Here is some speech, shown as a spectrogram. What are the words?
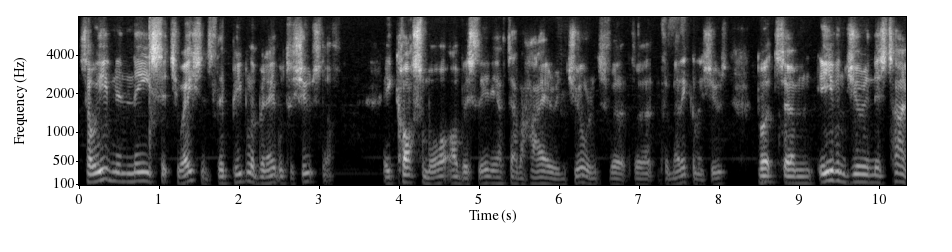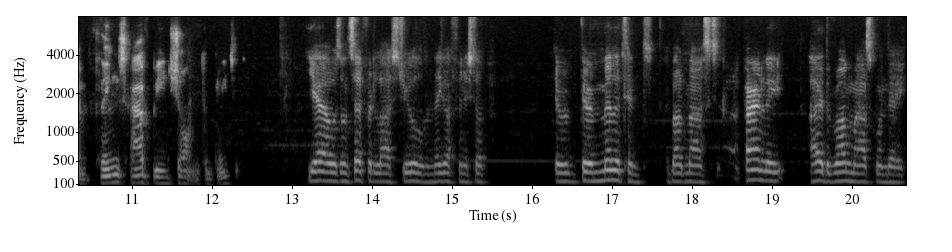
So even in these situations, the people have been able to shoot stuff. It costs more, obviously, and you have to have a higher insurance for, for, for medical issues. But um, even during this time, things have been shot and completed. Yeah, I was on set for the last duel and they got finished up. They were they were militant about masks. Apparently, I had the wrong mask one day,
